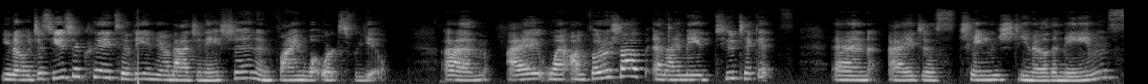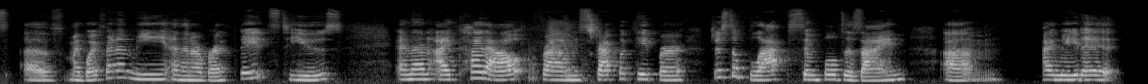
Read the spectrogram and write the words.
you know, just use your creativity and your imagination and find what works for you. Um, I went on Photoshop and I made two tickets and I just changed, you know, the names of my boyfriend and me and then our birth dates to use and then I cut out from scrapbook paper just a black simple design. Um, I made it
